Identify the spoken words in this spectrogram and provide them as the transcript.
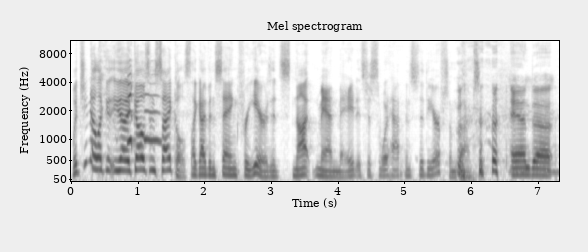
which you know, like you know, it goes in cycles. Like I've been saying for years, it's not man-made. It's just what happens to the Earth sometimes. and uh, Mm-hmm.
